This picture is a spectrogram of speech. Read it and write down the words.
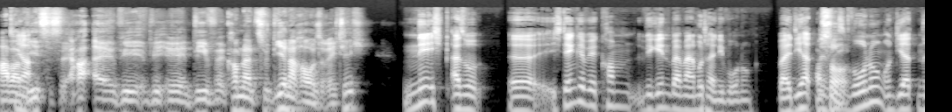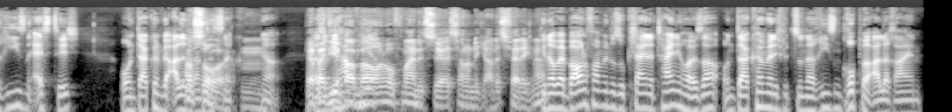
Aber Ja. wie ist es, äh, wie, wie, äh, die kommen dann zu dir nach Hause, richtig? Nee, ich, also, äh, ich denke, wir kommen, wir gehen bei meiner Mutter in die Wohnung. Weil die hat eine so. riesen Wohnung und die hat einen riesen Esstisch. Und da können wir alle Ach dran so, sitzen. hm. Ja. Ja, Also bei wir dir beim Bauernhof meintest du ja, ist ja noch nicht alles fertig, ne? Genau, beim Bauernhof haben wir nur so kleine Tiny Häuser und da können wir nicht mit so einer riesen Gruppe alle rein.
